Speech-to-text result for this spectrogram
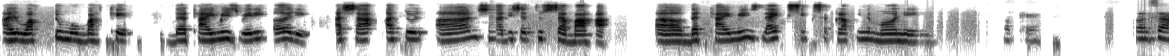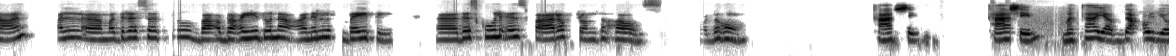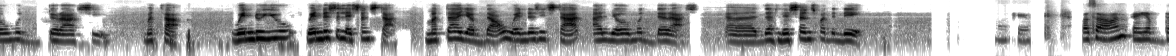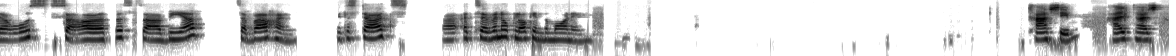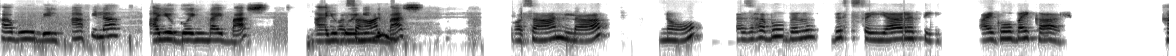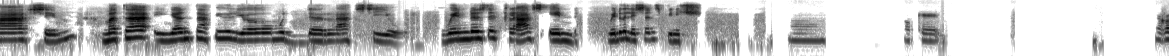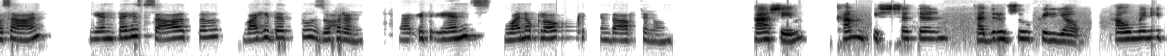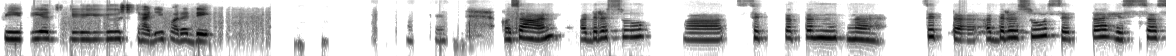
al-waqtu mubakhir. The time is very early. Asa'atul an sadisatul sabaha. Uh, the time is like six o'clock in the morning. Okay. Ghassan al-madrasatu ba'iduna anil bayti. Uh, the school is far off from the house or the home. Kasi. Kasim, Mata yabda'ul yawmud darasi. Mata. When do you, when does the lesson start? Mata yabda'u, when does it start? Al yawmud daras. Uh, the lessons for the day. Okay. Ghassan yabda'u sa'ata sabiya sabahan. It starts uh, at 7 o'clock in the morning. Kasim, habu bil hafila. Are you going by bus? Are you going in the bus? Ghassan la. No. Azhabu bil bisayarati. I go by car. Kasim, Mata yantahil yomudarasiyo. When does the class end? When do the lessons finish? Mm. Okay. غسان ينتهي الساعة الواحدة ظهرا Uh, it ends 1 o'clock in the afternoon قاسم كم حصة تدرس في اليوم? How many periods do you study for a day? غسان أدرس آه، ستة ن- ستة أدرس ستة حصص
